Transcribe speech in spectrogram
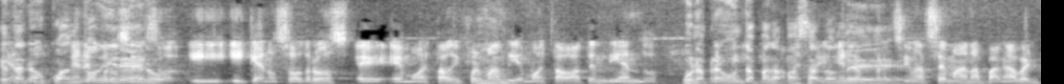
Secretario, ¿cuánto en el proceso dinero? Y, y que nosotros eh, hemos estado informando y hemos estado atendiendo. Una pregunta para pasar Definitivamente, donde- En las próximas semanas van a haber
